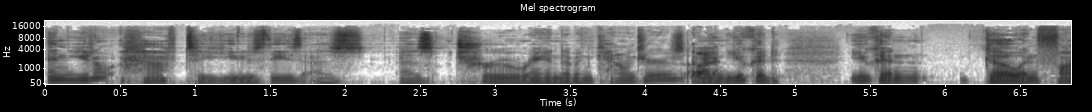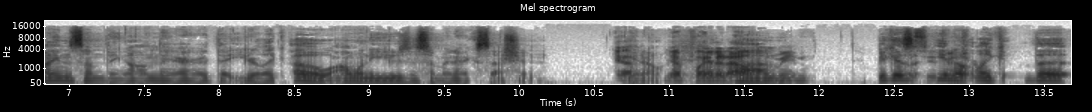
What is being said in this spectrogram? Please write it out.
And you don't have to use these as as true random encounters. I mean, you could you can go and find something on there that you're like, oh, I want to use this in my next session yeah, you know, yeah, plan it out. Um, I mean, because you know, like the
